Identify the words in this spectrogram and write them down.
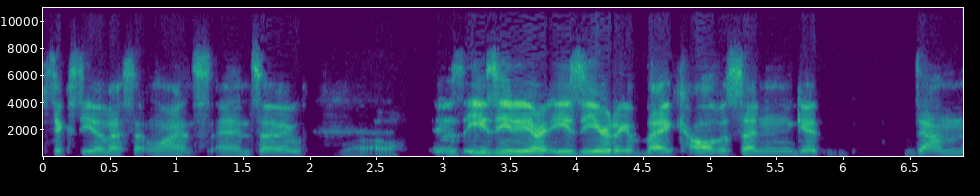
60 of us at once. And so Wow. it was easier, easier to like all of a sudden get down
